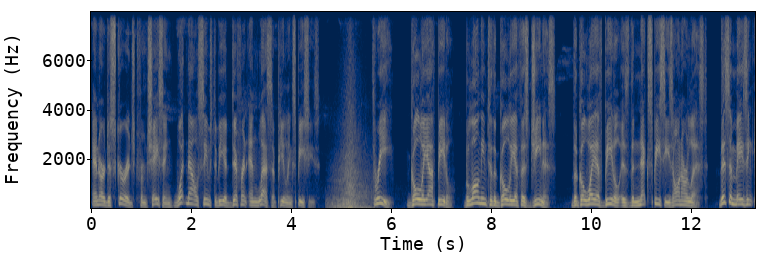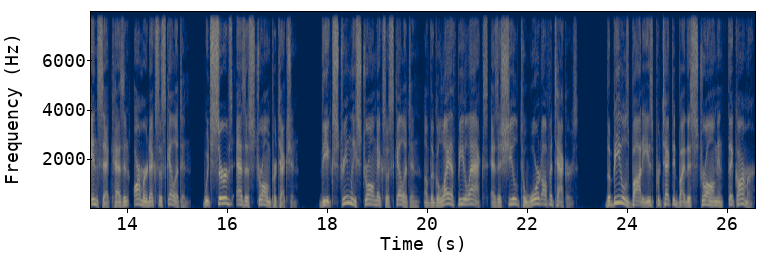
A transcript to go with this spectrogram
and are discouraged from chasing what now seems to be a different and less appealing species. 3. Goliath beetle. Belonging to the Goliathus genus, the Goliath beetle is the next species on our list. This amazing insect has an armored exoskeleton, which serves as a strong protection. The extremely strong exoskeleton of the Goliath beetle acts as a shield to ward off attackers. The beetle's body is protected by this strong and thick armor,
